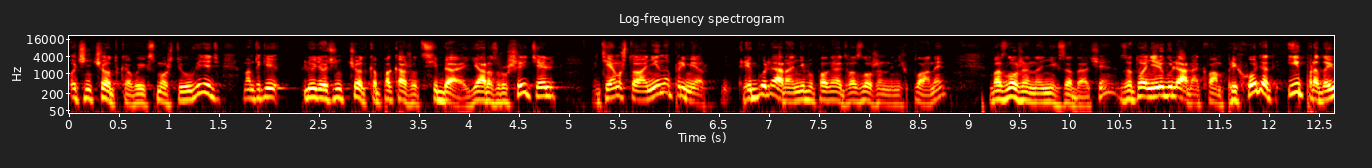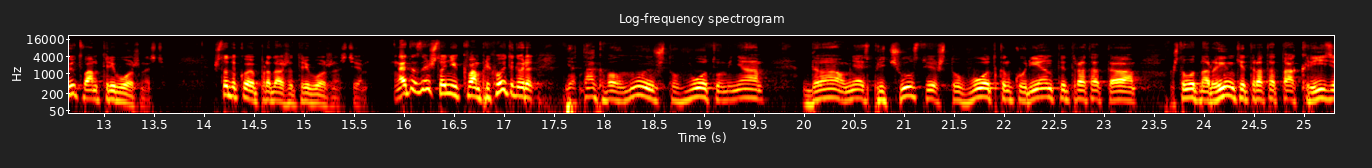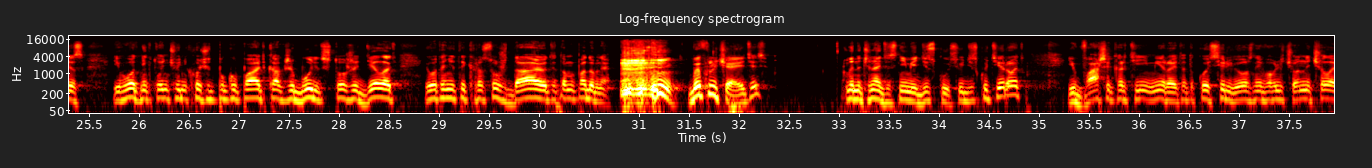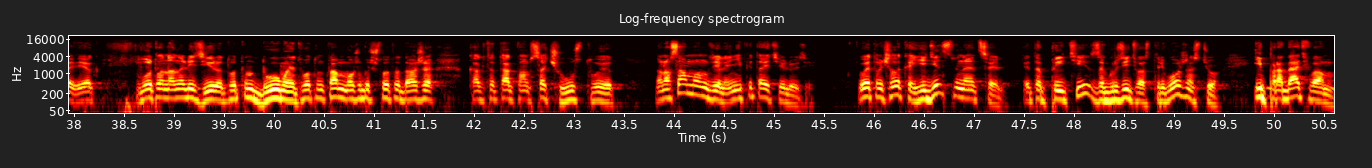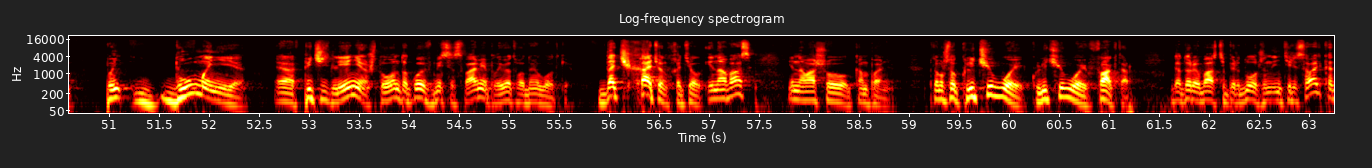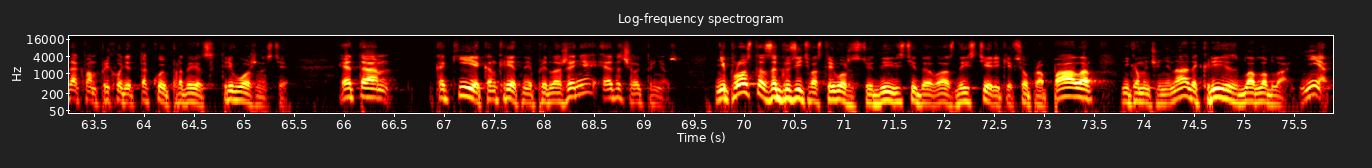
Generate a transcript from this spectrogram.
очень четко вы их сможете увидеть, вам такие люди очень четко покажут себя. Я разрушитель, тем, что они, например, регулярно не выполняют возложенные на них планы, возложенные на них задачи, зато они регулярно к вам приходят и продают вам тревожность. Что такое продажа тревожности? Это значит, что они к вам приходят и говорят, я так волнуюсь, что вот у меня, да, у меня есть предчувствие, что вот конкуренты тра-та-та, что вот на рынке тра-та-та кризис, и вот никто ничего не хочет покупать, как же будет, что же делать, и вот они так рассуждают и тому подобное. Вы включаетесь, вы начинаете с ними дискуссию дискутировать, и в вашей картине мира это такой серьезный, вовлеченный человек. Вот он анализирует, вот он думает, вот он там, может быть, что-то даже как-то так вам сочувствует. Но на самом деле не питайте иллюзий. У этого человека единственная цель – это прийти, загрузить вас тревожностью и продать вам думание, э, впечатление, что он такой вместе с вами плывет в одной лодке. Да чихать он хотел и на вас, и на вашу компанию. Потому что ключевой, ключевой фактор, который вас теперь должен интересовать, когда к вам приходит такой продавец тревожности, это какие конкретные предложения этот человек принес. Не просто загрузить вас тревожностью и довести до вас до истерики, все пропало, никому ничего не надо, кризис, бла-бла-бла. Нет.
